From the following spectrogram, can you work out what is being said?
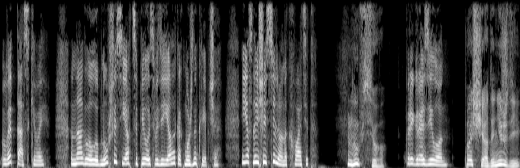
«Вытаскивай». Нагло улыбнувшись, я вцепилась в одеяло как можно крепче. «Если еще селенок хватит». «Ну все», — пригрозил он. «Пощады не жди».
